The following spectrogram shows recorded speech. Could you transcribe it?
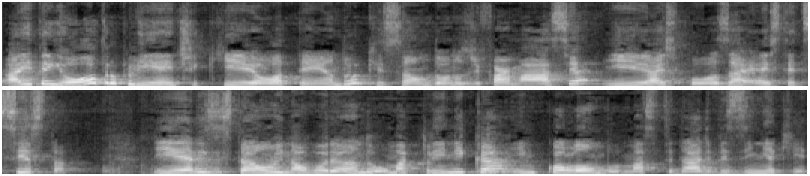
Aí tem outro cliente que eu atendo, que são donos de farmácia, e a esposa é esteticista. E eles estão inaugurando uma clínica em Colombo, uma cidade vizinha aqui.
